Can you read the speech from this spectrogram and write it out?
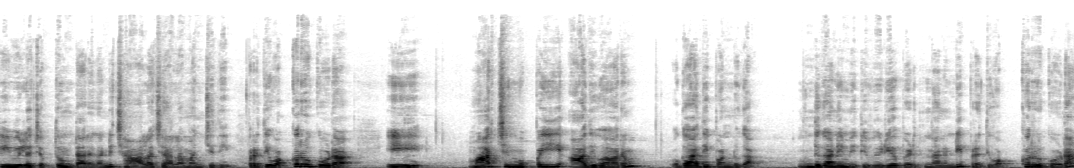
టీవీలో చెప్తూ ఉంటారు కండి చాలా చాలా మంచిది. ప్రతి ఒక్కరూ కూడా ఈ మార్చి ముప్పై ఆదివారం ఉగాది పండుగ ముందుగానే మీకు వీడియో పెడుతున్నానండి. ప్రతి ఒక్కరూ కూడా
